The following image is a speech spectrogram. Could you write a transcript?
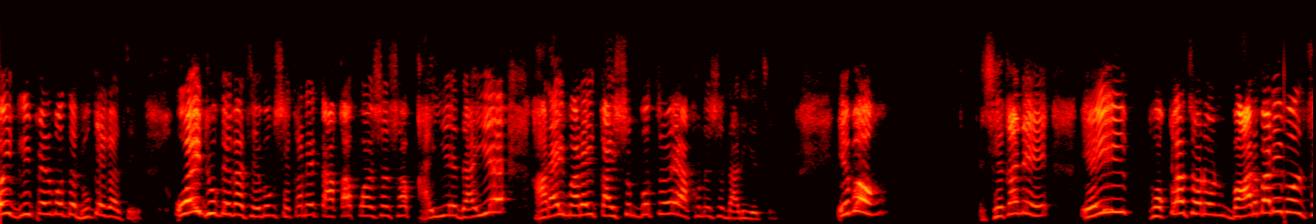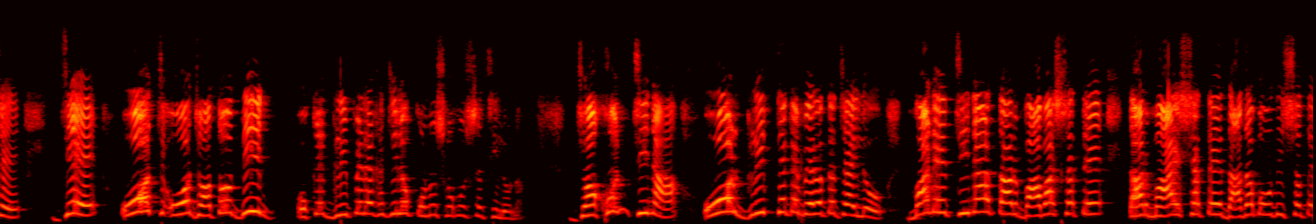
ওই গ্রিপের মধ্যে ঢুকে গেছে। ওই ঢুকে গেছে এবং সেখানে টাকা, পয়সা সব খাইয়ে দাইয়ে হারাই মারাই কাইসব গোত্র এখন এসে দাঁড়িয়েছে। এবং সেখানে এই ফোকলাচরণ বারবারই বলছে যে, ও ও যতদিন ওকে গ্রিপে রেখেছিল কোনো সমস্যা ছিল না। যখন চীনা ওর গ্রিপ থেকে বেরোতে চাইলো মানে চীনা তার বাবার সাথে, তার মায়ের সাথে, দাদা বৌদির সাথে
